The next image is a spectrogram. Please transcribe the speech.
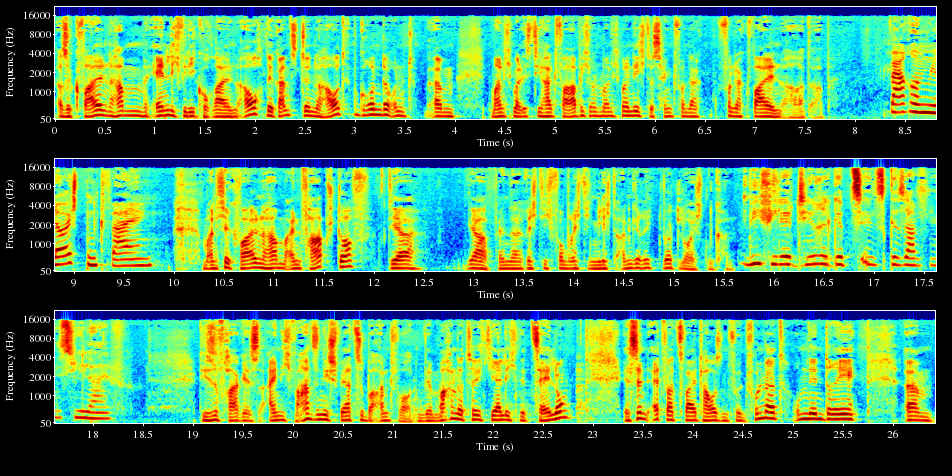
Also Quallen haben ähnlich wie die Korallen auch eine ganz dünne Haut im Grunde und ähm, manchmal ist die halt farbig und manchmal nicht. Das hängt von der, von der Quallenart ab. Warum leuchten Quallen? Manche Quallen haben einen Farbstoff, der ja, wenn er richtig vom richtigen Licht angeregt wird, leuchten kann. Wie viele Tiere gibt es insgesamt in Sea Life? Diese Frage ist eigentlich wahnsinnig schwer zu beantworten. Wir machen natürlich jährlich eine Zählung. Es sind etwa 2500 um den Dreh. Ähm,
